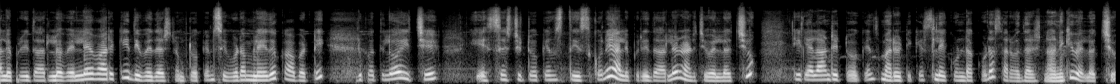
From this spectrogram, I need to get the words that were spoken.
అలిపిరి దారిలో వెళ్ళే వారికి దివ్య దర్శనం టోకెన్స్ ఇవ్వడం లేదు కాబట్టి తిరుపతిలో ఇచ్చే ఎస్ఎస్టీ టోకెన్స్ తీసుకొని అలిపిరి దారిలో నడిచి వెళ్ళొచ్చు. ఇక ఎలాంటి టోకెన్స్ మరియు టికెట్స్ లేకుండా కూడా సర్వదర్శనానికి వెళ్ళొచ్చు.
